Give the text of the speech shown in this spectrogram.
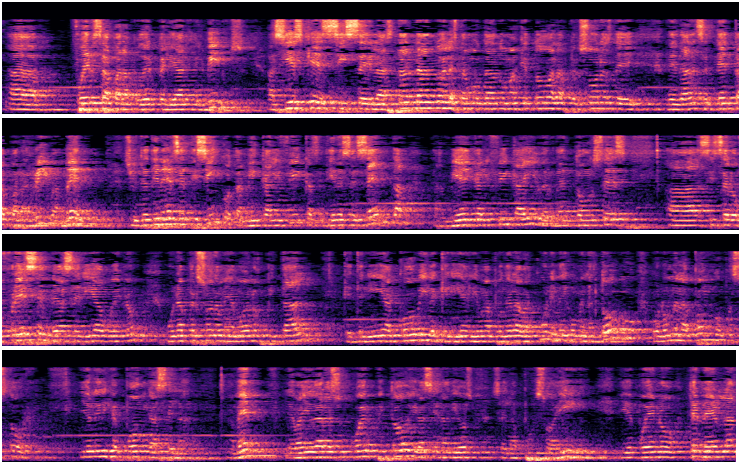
Ah, fuerza para poder pelear el virus. Así es que si se la están dando, la estamos dando más que todo a las personas de, edad de 70 para arriba. Amén. Si usted tiene 65, también califica. Si tiene 60, también califica ahí, ¿verdad? Entonces, ah, si se lo ofrecen, vea, sería bueno. Una persona me llamó al hospital que tenía COVID, le querían, le a poner la vacuna y me dijo, ¿me la tomo o no me la pongo, pastor? Y yo le dije, póngasela. Amén. Le va a ayudar a su cuerpo y todo, y gracias a Dios se la puso ahí. Y es bueno tenerla.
